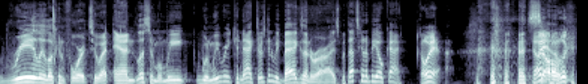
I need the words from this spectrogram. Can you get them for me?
Really looking forward to it. And listen, when we when we reconnect, there's going to be bags under our eyes, but that's going to be okay. Oh yeah. so, oh, yeah. Looking,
